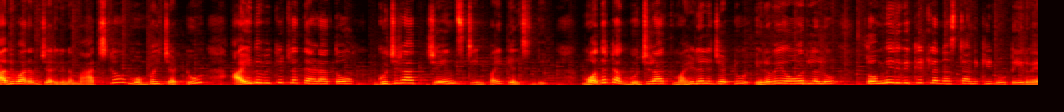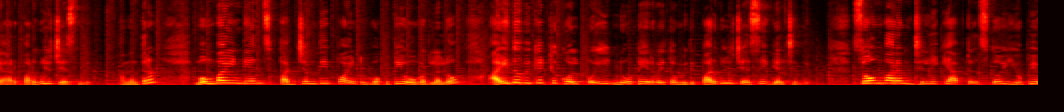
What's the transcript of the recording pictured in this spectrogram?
ఆదివారం జరిగిన మ్యాచ్లో ముంబై జట్టు ఐదు వికెట్ల తేడాతో గుజరాత్ జైన్స్ టీంపై గెలిచింది. మొదట గుజరాత్ మహిళల జట్టు ఇరవై ఓవర్లలో తొమ్మిది వికెట్ల నష్టానికి నూట ఇరవై ఆరు పరుగులు చేసింది. అనంతరం ముంబై ఇండియన్స్ పద్దెనిమిది పాయింట్ ఒకటి ఓవర్లలో ఐదు వికెట్లు కోల్పోయి నూట ఇరవై తొమ్మిది పరుగులు చేసి గెలిచింది. సోమవారం ఢిల్లీ క్యాపిటల్స్తో యూపీ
